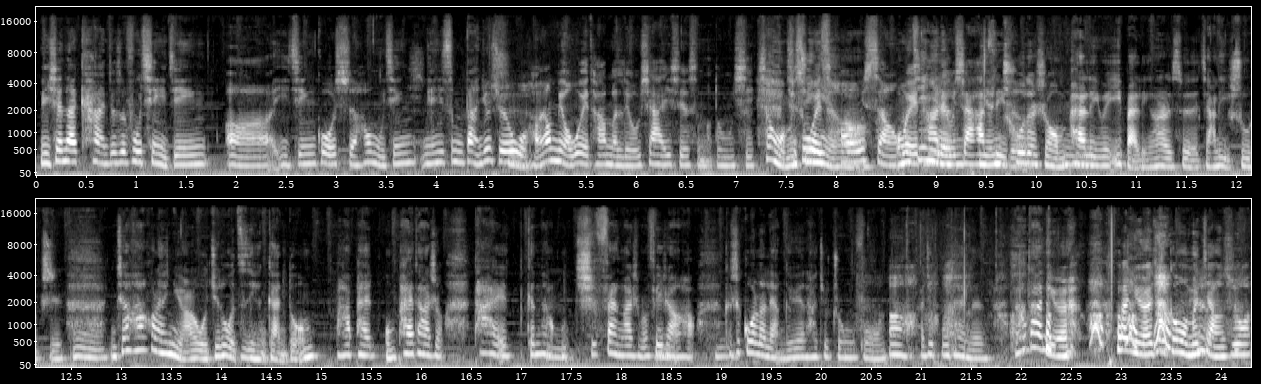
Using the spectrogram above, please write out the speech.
你现在看，就是父亲已经呃已经过世，然后母亲年纪这么大，你就觉得我好像没有为他们留下一些什么东西。像我们今年我也超想为他留下他自己。年初的时候，我们拍了一位一百零二岁的贾里树枝。嗯，你知道他后来女儿，我觉得我自己很感动。我们帮他拍，我们拍他的时候，他还跟他吃饭啊什么非常好。可是过了两个月，他就中风啊，他就不太能。然后他女儿，他女儿就跟我们讲说，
